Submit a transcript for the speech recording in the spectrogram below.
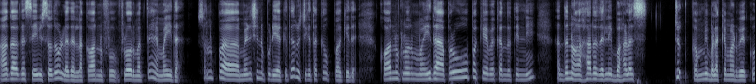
ಆಗಾಗ ಸೇವಿಸೋದು ಒಳ್ಳೆಯದಲ್ಲ ಕಾರ್ನ್ ಫ್ಲೋ ಫ್ಲೋರ್ ಮತ್ತು ಮೈದಾ. ಸ್ವಲ್ಪ ಮೆಣಸಿನ ಪುಡಿ ಹಾಕಿದೆ, ರುಚಿಗೆ ತಕ್ಕ ಉಪ್ಪು ಹಾಕಿದೆ. ಕಾರ್ನ್ ಫ್ಲೋರ್ ಮೈದಾ ಅಪರೂಪಕ್ಕೆ ಬೇಕಂದ್ರೆ ತಿನ್ನಿ. ಅದನ್ನು ಆಹಾರದಲ್ಲಿ ಬಹಳಷ್ಟು ಕಮ್ಮಿ ಬಳಕೆ ಮಾಡಬೇಕು.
